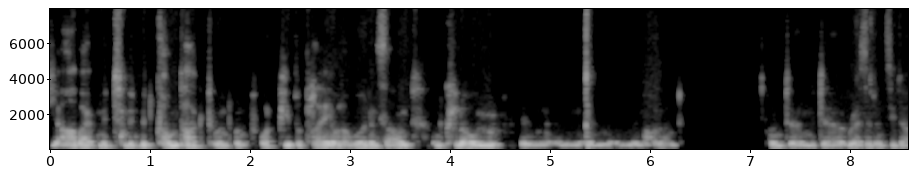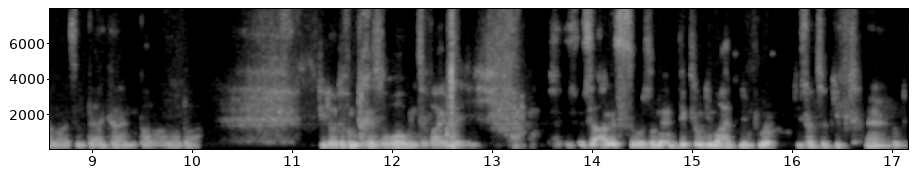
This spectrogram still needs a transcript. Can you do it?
die Arbeit mit, mit, mit Compact und, und What People Play oder Word and Sound und Clone in, in, in, in Holland. Und äh, mit der Residency damals in Bergheim, Panama da. Die Leute vom Tresor und so weiter. Ich, es ist ja alles so, so eine Entwicklung, die man halt nimmt, ne? die es halt so gibt. Mhm. Und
